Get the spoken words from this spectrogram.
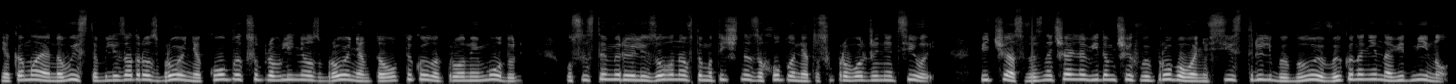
яка має новий стабілізатор озброєння, комплекс управління озброєнням та оптико-електронний модуль. У системі реалізовано автоматичне захоплення та супроводження цілей. Під час визначально-відомчих випробувань всі стрільби були виконані на відміну.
